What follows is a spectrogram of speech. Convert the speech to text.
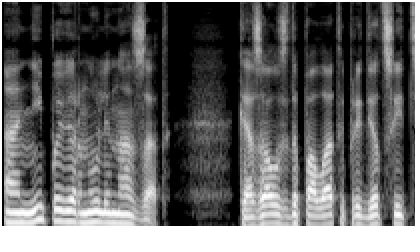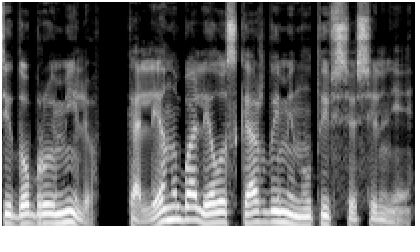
они повернули назад. Казалось, до палаты придется идти добрую милю, Колено болело с каждой минутой все сильнее.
